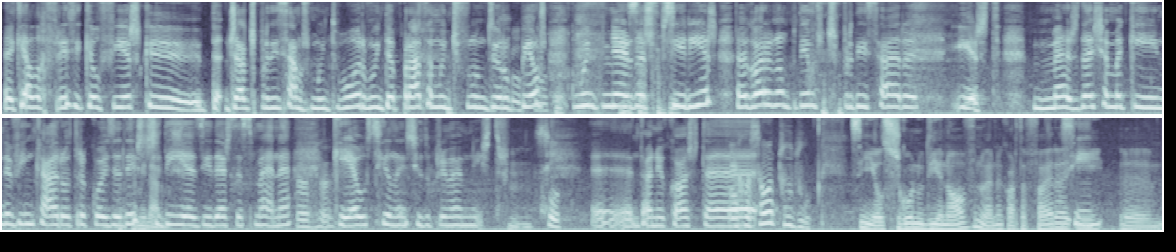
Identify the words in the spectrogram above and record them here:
aquela referência que ele fez que já desperdiçámos muito ouro, muita prata, muitos fundos europeus, muito dinheiro das especiarias, agora não podemos desperdiçar desperdiçar este. Mas deixa-me aqui ainda vincar outra coisa destes dias e desta semana, uhum. que é o silêncio do Primeiro-Ministro. Uhum. Sim. Uh, António Costa. Em relação a tudo. Sim, ele chegou no dia 9, não é? Na quarta-feira e uh,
